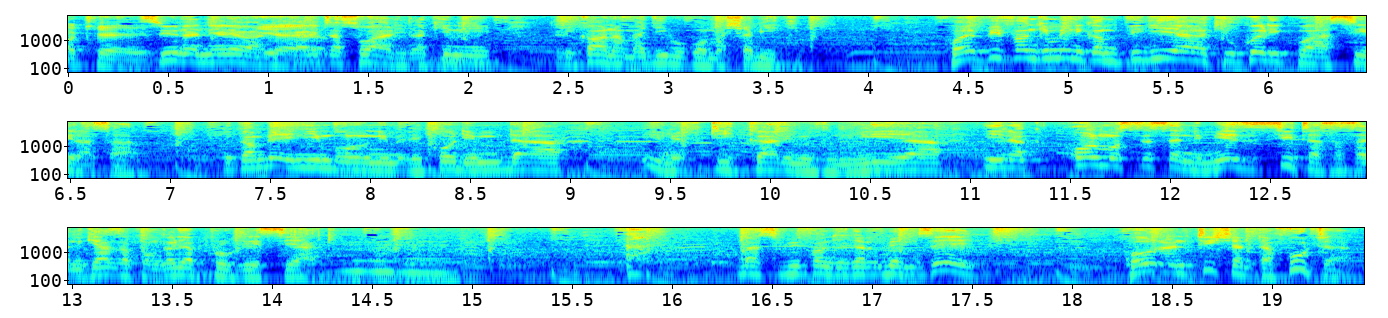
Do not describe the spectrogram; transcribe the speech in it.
Okay. si unanielewa? Yeah. nikaleta swali lakini likawa na majibu kwa mashabiki kwa hiyo P-Funk mimi nikampigia kiukweli kwa hasira sana. Nikamwambia nyimbo nimerekodi muda imefutika nimevumilia. Ina almost sasa ni miezi sita sasa nikianza kuangalia progress yake. Ah, basi P-Funk akaniambia mzee kwa hiyo unanitisha nitafuta.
